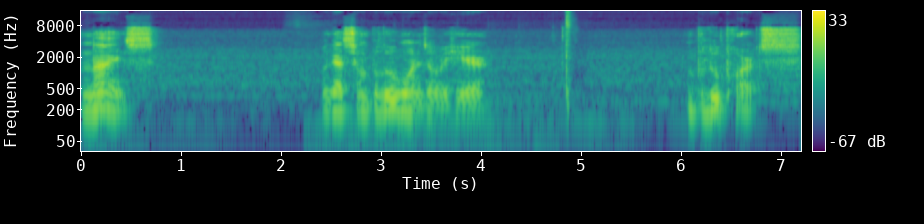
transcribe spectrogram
Nice. We got some blue ones over here. Blue parts.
